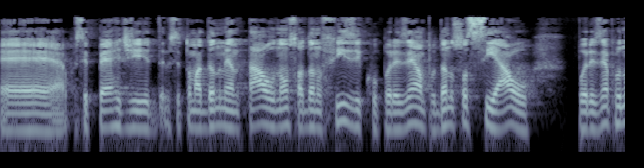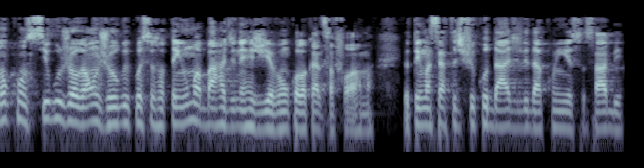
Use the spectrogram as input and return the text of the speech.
é, você perde, você toma dano mental, não só dano físico, por exemplo, dano social, por exemplo, eu não consigo jogar um jogo que você só tem uma barra de energia, vamos colocar dessa forma. Eu tenho uma certa dificuldade de lidar com isso, sabe?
